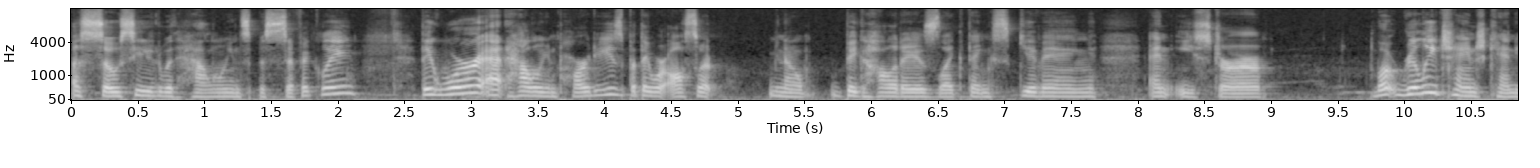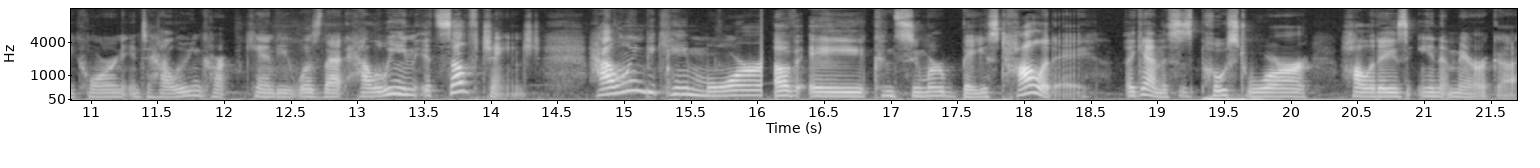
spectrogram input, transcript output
associated with Halloween specifically. They were at Halloween parties, but they were also at you know, big holidays like Thanksgiving and Easter. What really changed candy corn into Halloween car- candy was that Halloween itself changed. Halloween became more of a consumer based holiday. Again, this is post war holidays in America.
